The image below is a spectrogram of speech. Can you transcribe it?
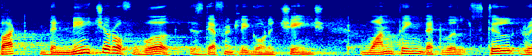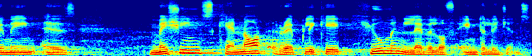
But the nature of work is definitely going to change. One thing that will still remain is machines cannot replicate human level of intelligence.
